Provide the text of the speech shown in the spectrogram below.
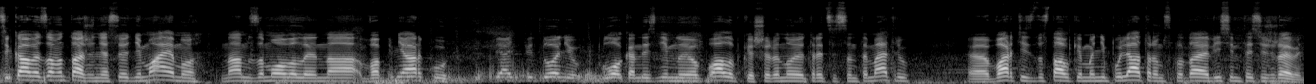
Цікаве завантаження сьогодні маємо. Нам замовили на вапнярку 5 піддонів блока незнімної опалубки шириною 30 см. Вартість доставки маніпулятором складає 8 тисяч гривень.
